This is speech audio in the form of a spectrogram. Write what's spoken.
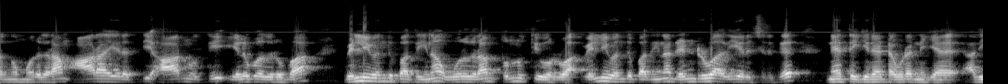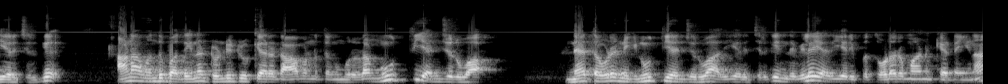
தங்கம் ஒரு கிராம் ஆறாயிரத்தி அறுநூற்றி எழுபது ரூபாய். வெள்ளி வந்து பார்த்தீங்கன்னா ஒரு கிராம் தொண்ணூற்றி ஒரு ரூபா. வெள்ளி வந்து பார்த்தீங்கன்னா ரெண்டு ரூபா அதிகரிச்சிருக்கு. நேற்றைக்கு ரேட்டை விட இன்னைக்கு அதிகரிச்சிருக்கு. ஆனால் வந்து பார்த்தீங்கன்னா டுவெண்ட்டி டூ கேரட் ஆபரண தங்கம் ஒரு கிராம் நூற்றி அஞ்சு ரூபா. நேற்றை விட இன்னைக்கு நூற்றி அஞ்சு ரூபா அதிகரிச்சிருக்கு. இந்த விலை அதிகரிப்பு தொடருமான்னு கேட்டிங்கன்னா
